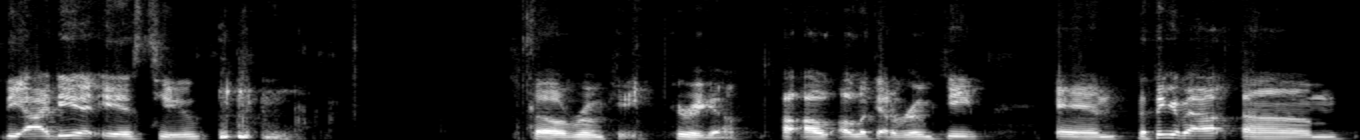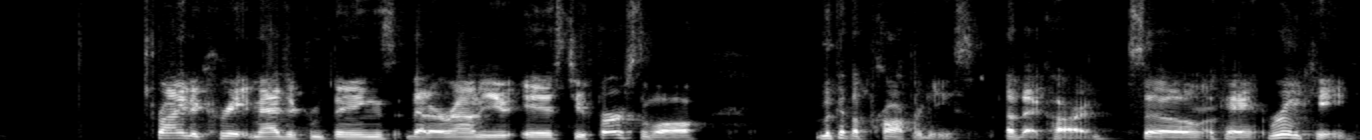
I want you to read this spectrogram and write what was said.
the idea is to. so room key. Here we go. I'll, I'll look at a room key and the thing about um, trying to create magic from things that are around you is to first of all look at the properties of that card. So, okay, room key.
